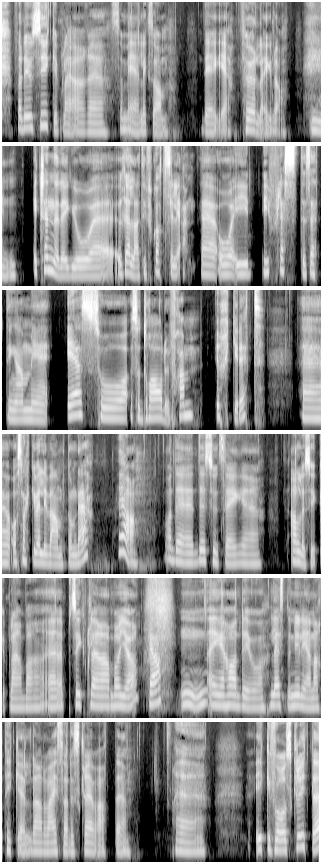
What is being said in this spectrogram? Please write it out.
For det er jo sykepleier eh, som er liksom det jeg er, føler jeg da. Mm. Jeg kjenner deg jo eh, relativt godt, Silje. Eh, Og i de fleste settinger vi er, så, så drar du fram yrket ditt og snakker veldig varmt om det. Ja, og det, det syns jeg alle sykepleiere bør, eh, sykepleiere bør gjøre. Ja. Mm, jeg hadde jo leste nylig en artikkel der det var ei som hadde skrevet at eh, eh, Ikke for å skryte,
